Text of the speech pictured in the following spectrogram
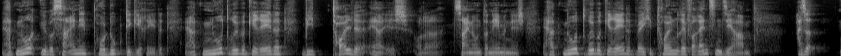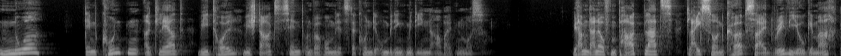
Er hat nur über seine Produkte geredet. Er hat nur darüber geredet, wie toll er ist oder sein Unternehmen ist. Er hat nur drüber geredet, welche tollen Referenzen sie haben. Also nur dem Kunden erklärt, wie toll, wie stark sie sind und warum jetzt der Kunde unbedingt mit ihnen arbeiten muss. Wir haben dann auf dem Parkplatz gleich so ein Curbside Review gemacht.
